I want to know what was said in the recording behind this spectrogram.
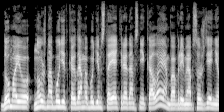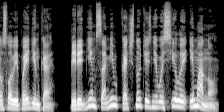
Думаю, нужно будет, когда мы будем стоять рядом с Николаем во время обсуждения условий поединка, перед ним самим качнуть из него силы и ману.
